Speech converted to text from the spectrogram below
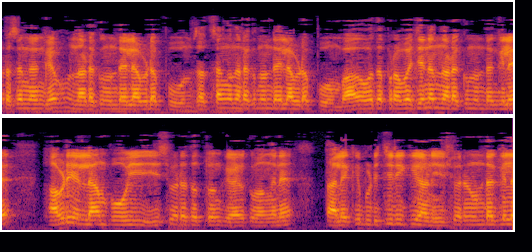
പ്രസംഗം നടക്കുന്നുണ്ടെങ്കിൽ അവിടെ പോവും. സത്സംഗം നടക്കുന്നുണ്ടെങ്കിൽ അവിടെ പോവും. ഭാഗവത പ്രവചനം നടക്കുന്നുണ്ടെങ്കിൽ അവിടെയെല്ലാം പോയി ഈശ്വര തത്വം കേൾക്കും. അങ്ങനെ തലയ്ക്ക് പിടിച്ചിരിക്കുകയാണ്. ഈശ്വരൻ ഉണ്ടെങ്കിൽ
